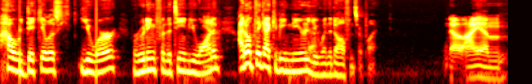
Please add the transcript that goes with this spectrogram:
how ridiculous you were rooting for the team you wanted. I don't think I could be near Yeah. you when the Dolphins are playing. no, I am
